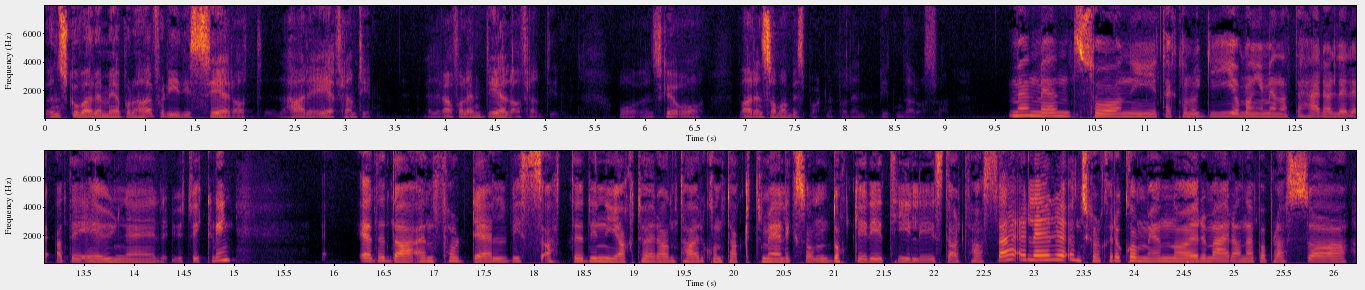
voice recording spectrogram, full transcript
ønsker å være med på det her, fordi de ser at det her er fremtiden. Eller iallfall en del av fremtiden. Og ønsker å være en samarbeidspartner på den biten der også. Men med en så ny teknologi, og mange mener at det, allerede, at det er under utvikling, er det da en fordel hvis at de nye aktørene tar kontakt med liksom dere i tidlig startfase, eller ønsker dere å komme inn når merdene er på plass og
